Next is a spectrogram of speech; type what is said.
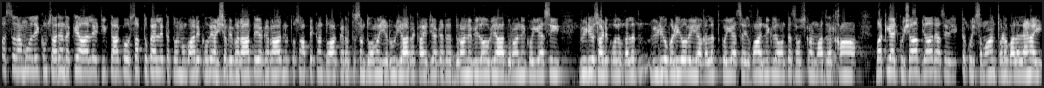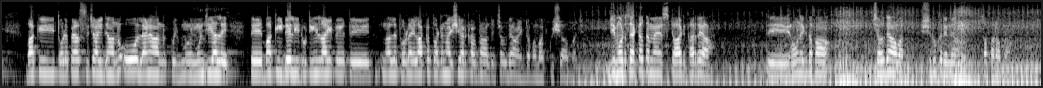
असलम सारे का क्या हाल है? ठीक ठाक हो? सब तो पहले तो तुम मुबारक हो आयशा भी बरात है। अगर रात में तुम आप एक दुआ करो तो दुआ में ज़रूर याद रखाई जी। अगर दुराने विलोग या दुराने कोई ऐसी वीडियो साढ़े को गलत वीडियो बड़ी हो या गलत कोई ऐसे अल्फाज निकले होते तो उसका माजरत खां। बाकी अज कुछ आप जा रहा है तो कोई समान थोड़ा बाला लैना ही बाकी थोड़े पैसे चाहिए हैं वो लैने कुछ मुंजी आले तो बाकी डेली रूटीन लाइफ है तो नाले थोड़ा इलाका थोड़े ना शेयर करदा तो चलते हैं एक दफ़ा बाद कुछ आप जी, मोटरसाइकिल तो मैं स्टार्ट कर रहा। तो हूँ एक दफ़ा ਤੇ ਹੁਣ ਇੱਕ ਦਫਾ ਚਲਦੇ ਹਾਂ ਬਾਅਦ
